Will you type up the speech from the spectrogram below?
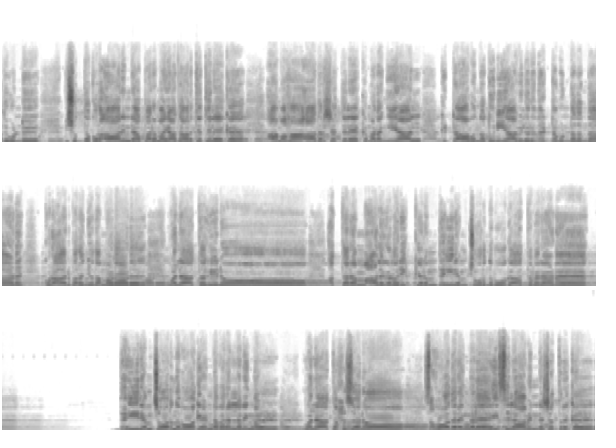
അതുകൊണ്ട് വിശുദ്ധ ഖുർആാനിന്റെ പരമ യാഥാർത്ഥ്യത്തിലേക്ക് ആ മഹാ ആദർശത്തിലേക്ക് മടങ്ങിയാൽ കിട്ടാവുന്ന ദുനിയാവിൽ ഒരു നേട്ടമുണ്ടതെന്താണ്? ഖുർആൻ പറഞ്ഞു നമ്മളോട് വലാ അത്തരം ആളുകൾ ഒരിക്കലും ധൈര്യം ചോർന്നു പോകാത്തവരാണ്. ധൈര്യം ചോർന്നു പോകേണ്ടവരല്ല നിങ്ങൾ. വലാ തഹ്സനോ. സഹോദരങ്ങളെ ഇസ്ലാമിന്റെ ശത്രുക്കൾ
